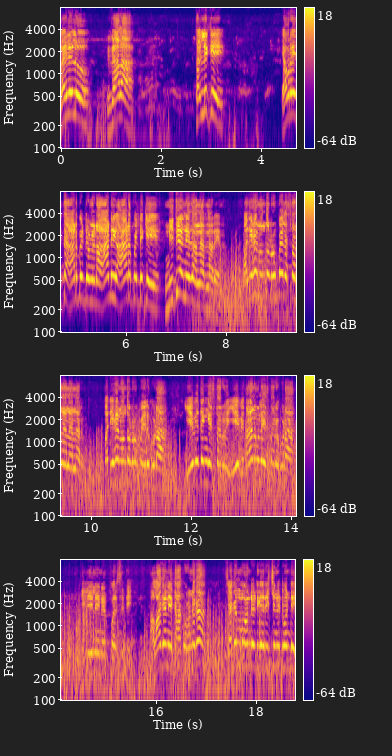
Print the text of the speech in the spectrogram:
మహిళలు ఇవాళ తల్లికి ఎవరైతే ఆడబిడ్డ ఉన్నాడో ఆడి ఆడబిడ్డకి నిధి అనేది అన్నారు ఆయన పదిహేను వందల రూపాయలు ఇస్తానని అన్నారు. పదిహేను వందల రూపాయలు కూడా ఏ విధంగా ఇస్తారో ఏ విధానంలో ఇస్తారో కూడా తెలియలేని పరిస్థితి. అలాగనే కాకుండా జగన్మోహన్ రెడ్డి గారు ఇచ్చినటువంటి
